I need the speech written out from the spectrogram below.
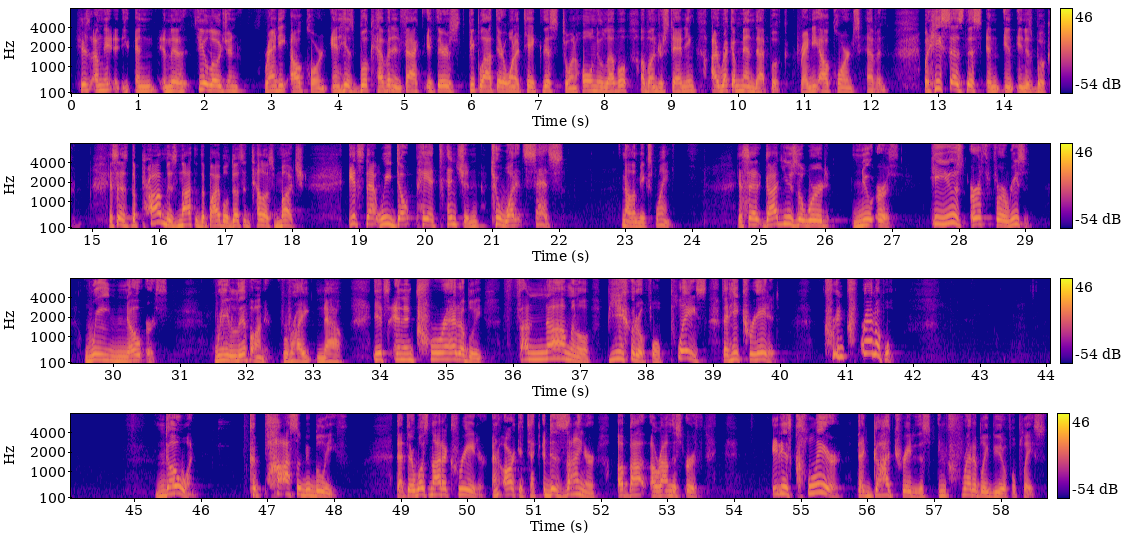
Here's the, and, and the theologian Randy Alcorn in his book Heaven. In fact, if there's people out there who want to take this to a whole new level of understanding, I recommend that book, Randy Alcorn's Heaven. But he says this in, in, in his book. It says, the problem is not that the Bible doesn't tell us much. It's that we don't pay attention to what it says. Now let me explain. It said God used the word new earth. He used earth for a reason. We know earth. We live on it right now. It's an incredibly phenomenal, beautiful place that he created. Incredible. No one could possibly believe that there was not a creator, an architect, a designer about around this earth. It is clear that God created this incredibly beautiful place.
